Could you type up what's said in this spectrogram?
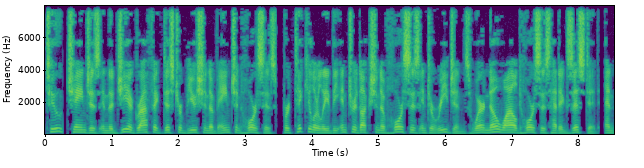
2 changes in the geographic distribution of ancient horses, particularly the introduction of horses into regions where no wild horses had existed, and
